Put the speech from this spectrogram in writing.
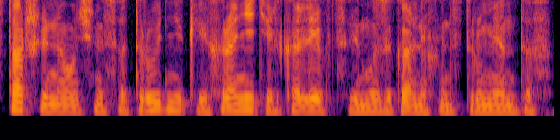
старший научный сотрудник и хранитель коллекции музыкальных инструментов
